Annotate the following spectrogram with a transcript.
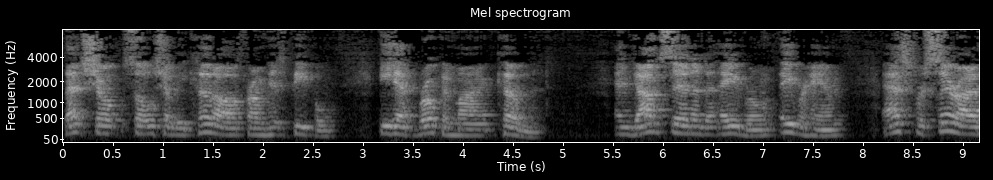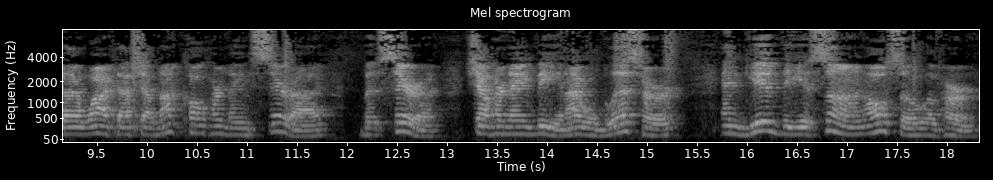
that soul shall be cut off from his people. He hath broken my covenant. And God said unto Abram, Abraham, As for Sarai thy wife, thou shalt not call her name Sarai, but Sarah shall her name be, and I will bless her, and give thee a son also of her.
